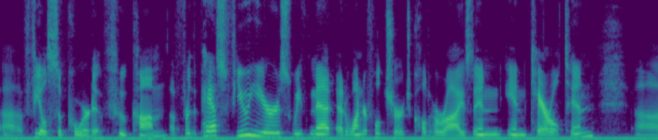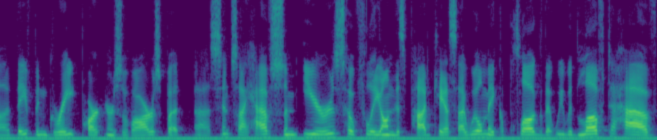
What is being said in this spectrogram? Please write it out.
Uh, feel supportive who come. Uh, for the past few years, we've met at a wonderful church called Horizon in Carrollton. Uh, they've been great partners of ours, but uh, since I have some ears, hopefully on this podcast, I will make a plug that we would love to have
